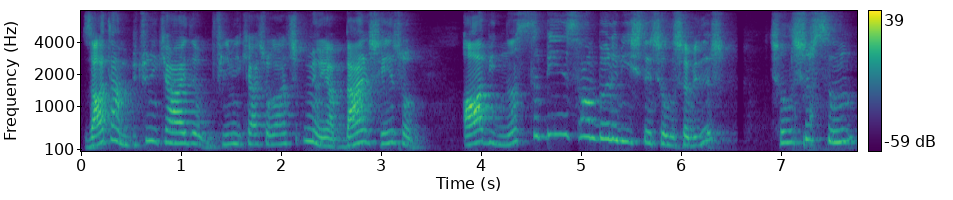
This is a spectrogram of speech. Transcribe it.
Zaten bütün hikayede film hikayesi olan çıkmıyor. Ya ben şeyi sor. Abi nasıl bir insan böyle bir işte çalışabilir? Çalışırsın.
